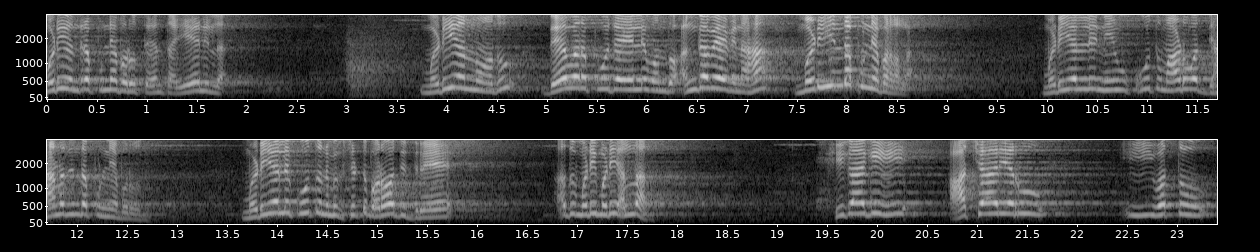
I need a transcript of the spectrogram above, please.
ಮಡಿ ಅಂದರೆ ಪುಣ್ಯ ಬರುತ್ತೆ ಅಂತ ಏನಿಲ್ಲ. ಮಡಿ ಅನ್ನೋದು ದೇವರ ಪೂಜೆಯಲ್ಲಿ ಒಂದು ಅಂಗವೇ ವಿನಃ ಮಡಿಯಿಂದ ಪುಣ್ಯ ಬರಲ್ಲ. ಮಡಿಯಲ್ಲಿ ನೀವು ಕೂತು ಮಾಡುವ ಧ್ಯಾನದಿಂದ ಪುಣ್ಯ ಬರೋದು. ಮಡಿಯಲ್ಲಿ ಕೂತು ನಿಮಗೆ ಸಿಟ್ಟು ಬರೋದಿದ್ರೆ ಅದು ಮಡಿ ಮಡಿ ಅಲ್ಲ. ಹೀಗಾಗಿ ಆಚಾರ್ಯರು ಇವತ್ತು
